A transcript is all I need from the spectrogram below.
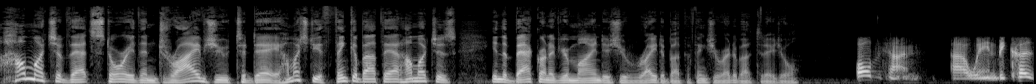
how much of that story then drives you today? How much do you think about that? How much is in the background of your mind as you write about the things you write about today, Joel? All the time, uh, Wayne. Because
